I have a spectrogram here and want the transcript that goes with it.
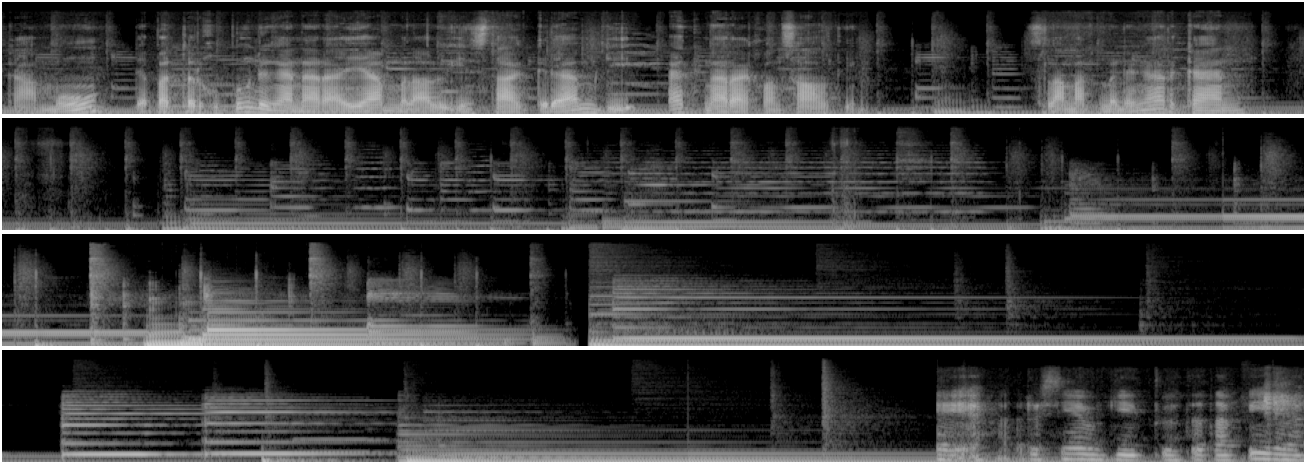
Kamu dapat terhubung dengan Naraya melalui Instagram di @naraconsulting. Selamat mendengarkan. Ya harusnya begitu. Tetapi ya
